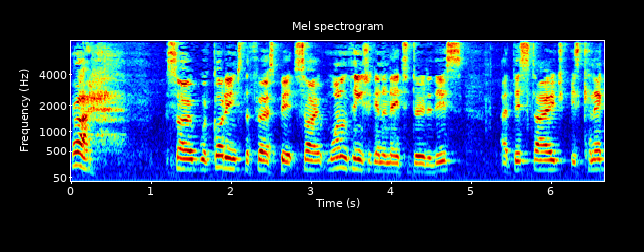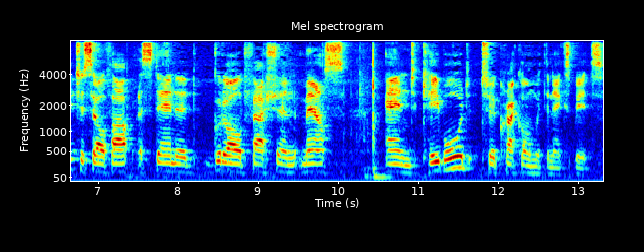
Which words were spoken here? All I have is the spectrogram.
Right, so we've got into the first bit. So one of the things you're going to need to do to this at this stage is connect yourself up a standard good old fashioned mouse and keyboard to crack on with the next bits.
